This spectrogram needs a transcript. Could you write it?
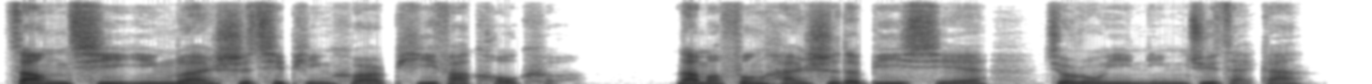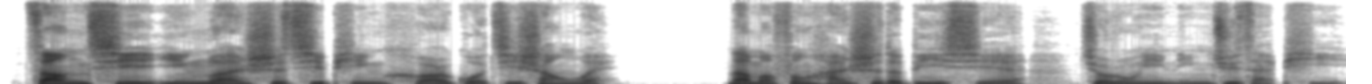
脏气淫乱失其平和而疲乏口渴。那么风寒湿的辟邪就容易凝聚在肝，脏气淫乱失其平和而过激伤胃，那么风寒湿的辟邪就容易凝聚在脾。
